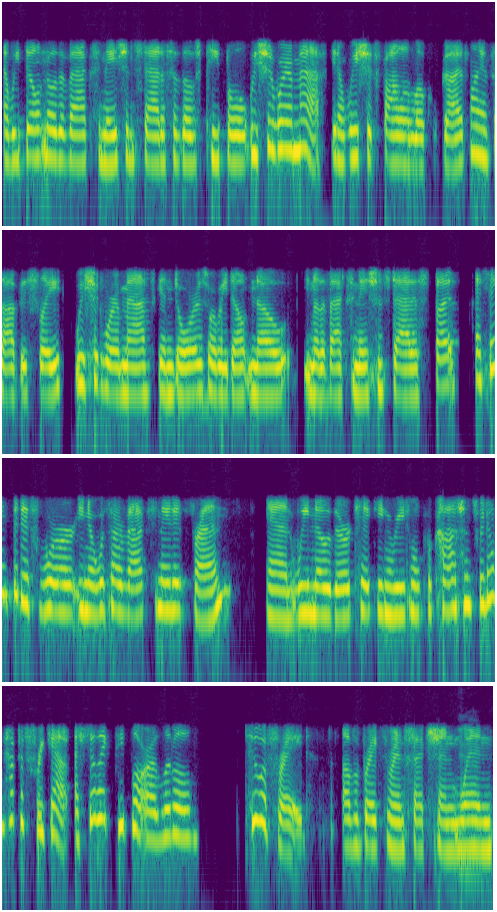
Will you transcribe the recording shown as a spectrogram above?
and we don't know the vaccination status of those people, we should wear a mask. You know, we should follow local guidelines, obviously. We should wear a mask indoors where we don't know, you know, the vaccination status. But I think that if we're, you know, with our vaccinated friends and we know they're taking reasonable precautions, we don't have to freak out. I feel like people are a little too afraid of a breakthrough infection when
